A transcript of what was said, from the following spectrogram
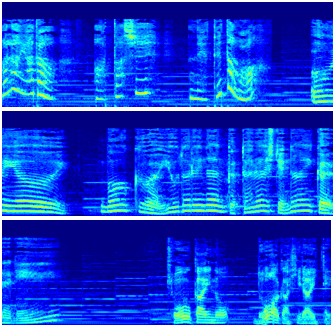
らやだ私寝てたわおいおい、僕はよだれなんか垂らしてないからね。教会のドアが開いて、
